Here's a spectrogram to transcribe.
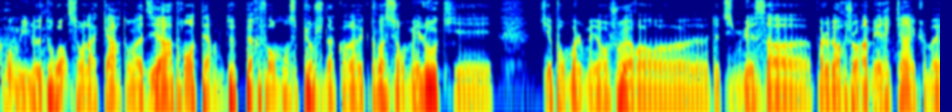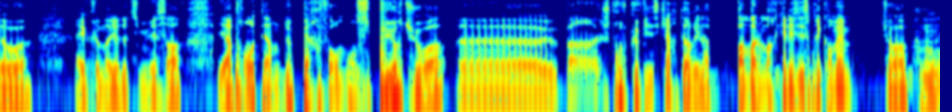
qui ont mis le doigt sur la carte, on va dire. Après, en termes de performance pure, je suis d'accord avec toi sur Melo, qui est, qui est pour moi le meilleur joueur euh, de Team USA, euh, enfin le meilleur joueur américain avec le maillot, avec le maillot de Team USA. Et après, en termes de performance pure, tu vois, euh, ben, je trouve que Vince Carter, il a pas mal marqué les esprits quand même, tu vois. Mm.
